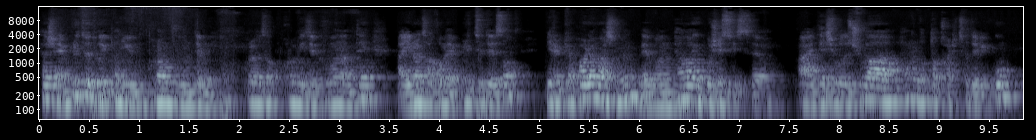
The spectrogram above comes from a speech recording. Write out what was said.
사실 Amplitude 도입한 이유도 그런 부분 때문이에요. 그래서 그럼 이제 그분한테 아 이런 작업을 Amplitude에서 이렇게 활용하시면 매번 편하게 보실 수 있어요. 아 대시보드 추가하는 것도 가르쳐드리고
